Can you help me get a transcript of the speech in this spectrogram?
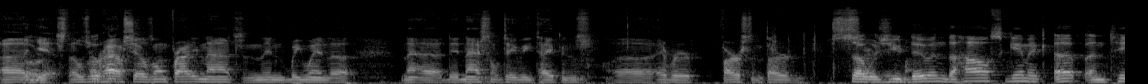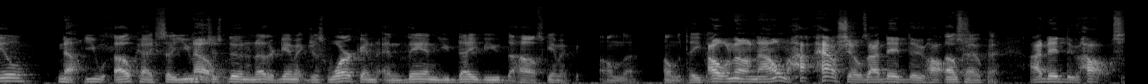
Uh, Or- yes, those were okay. house shows on Friday nights, and then we went uh, na- uh, did national TV tapings uh, every first and third. So was you month. doing the Hoss gimmick up until No, you? Okay, so you No. was just doing another gimmick, just working, and then you debuted the Hoss gimmick on the on the TV. oh no, no on the house shows I did do Hoss. okay, okay. I did do Hoss.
